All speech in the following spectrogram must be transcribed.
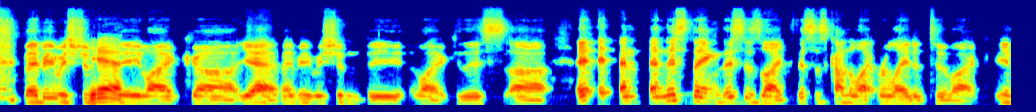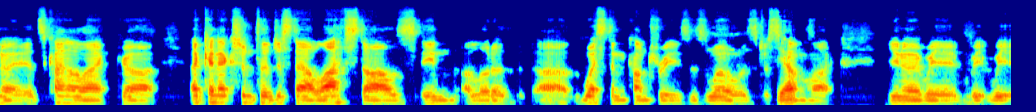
maybe we shouldn't Yeah. be like uh yeah maybe we shouldn't be like this uh it, it, and and this thing this is like this is kind of like related to like you know it's kind of like uh a connection to just our lifestyles in a lot of uh, Western countries as well as just Yep. kind of like, you know, we, we, we,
